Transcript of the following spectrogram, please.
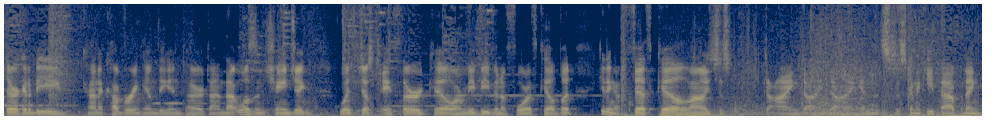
they're going to be kind of covering him the entire time. That wasn't changing with just a third kill or maybe even a fourth kill, but getting a fifth kill, oh, he's just dying, dying, dying, and it's just going to keep happening.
